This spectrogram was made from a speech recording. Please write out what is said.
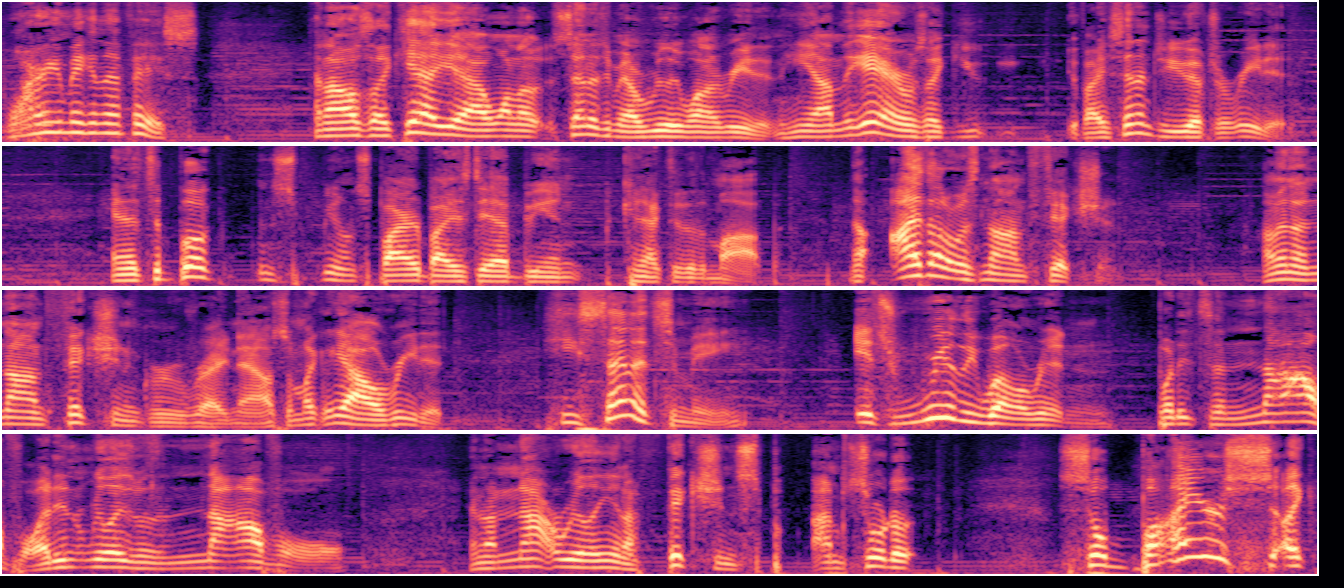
Why are you making that face? And I was like, Yeah, yeah, I want to send it to me. I really want to read it. And he on the air was like, You, if I send it to you, you have to read it. And it's a book, you know, inspired by his dad being connected to the mob. Now, I thought it was nonfiction. I'm in a nonfiction groove right now, so I'm like, yeah, I'll read it. He sent it to me. It's really well written, but it's a novel. I didn't realize it was a novel, and I'm not really in a fiction. Sp- I'm sort of so buy or s- like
